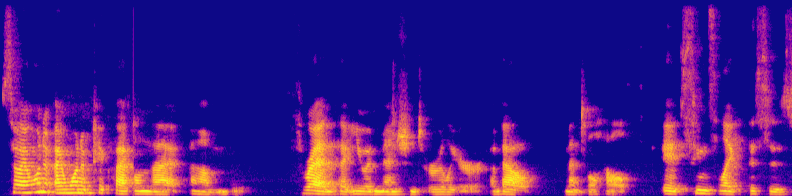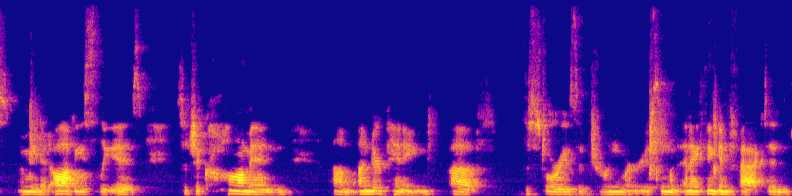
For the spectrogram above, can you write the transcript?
So I want to I want to pick back on that um, thread that you had mentioned earlier about mental health. It seems like this is, I mean, it obviously is such a common um, underpinning of the stories of dreamers. And, and I think, in fact, and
